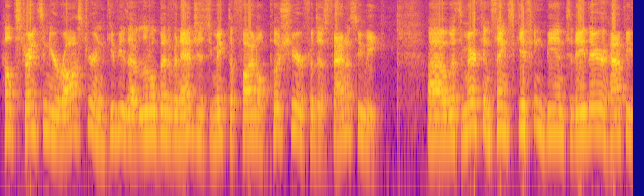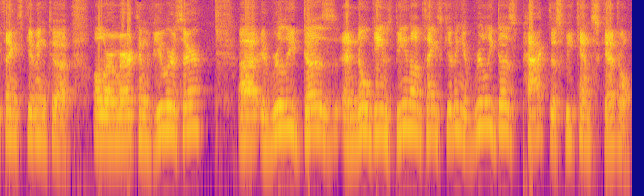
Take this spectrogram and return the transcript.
help strengthen your roster and give you that little bit of an edge as you make the final push here for this fantasy week. Uh, with American Thanksgiving being today there, happy Thanksgiving to all our American viewers there. Uh, it really does, and no games being on Thanksgiving, it really does pack this weekend schedule.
